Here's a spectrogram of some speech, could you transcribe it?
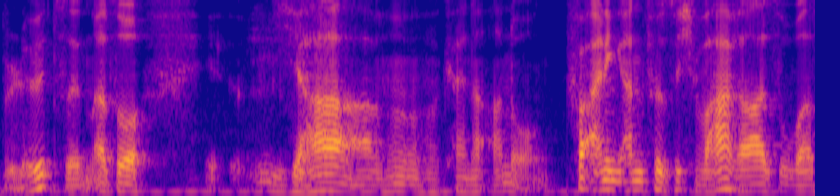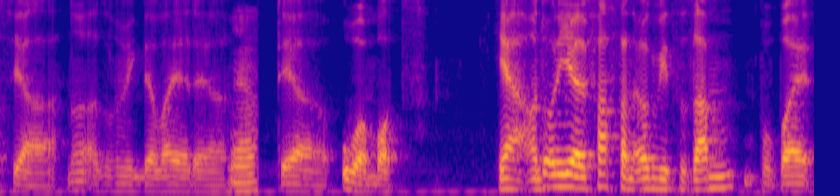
Blödsinn. Also ja, keine Ahnung. Vor allen Dingen an für sich war er sowas ja. Ne? Also von wegen, der war ja der, ja. der Obermotz. Ja, und O'Neill fasst dann irgendwie zusammen, wobei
